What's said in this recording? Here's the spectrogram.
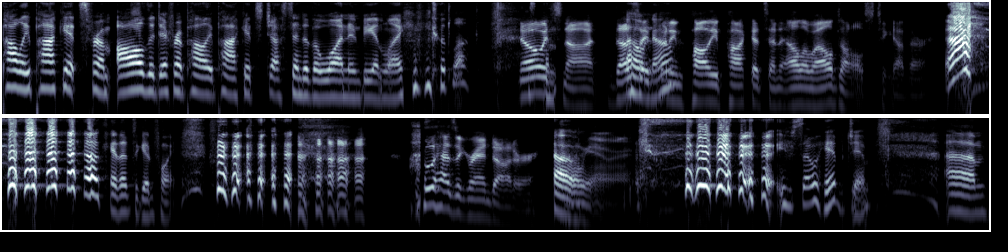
polly pockets from all the different polly pockets just into the one and being like good luck. No it's not. That's Oh, like no? putting polly pockets and lol dolls together. Okay that's a good point who has a granddaughter Oh yeah. You're so hip, Jim. Um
